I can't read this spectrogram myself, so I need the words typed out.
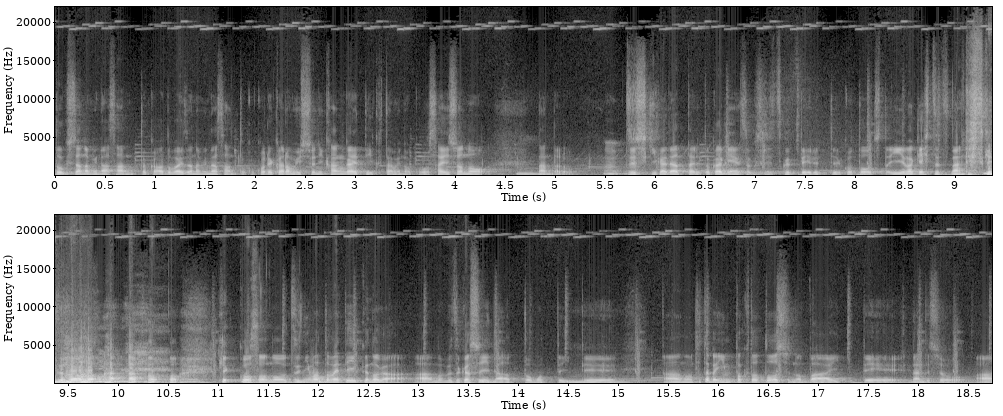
読者の皆さんとかアドバイザーの皆さんとかこれからも一緒に考えていくためのこう最初の、うん、なんだろう、図式化であったりとか原則として作っているっていうことをちょっと言い訳しつつなんですけど 結構その図にまとめていくのがあの難しいなと思っていて、うん、あの例えばインパクト投資の場合って何でしょうあ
